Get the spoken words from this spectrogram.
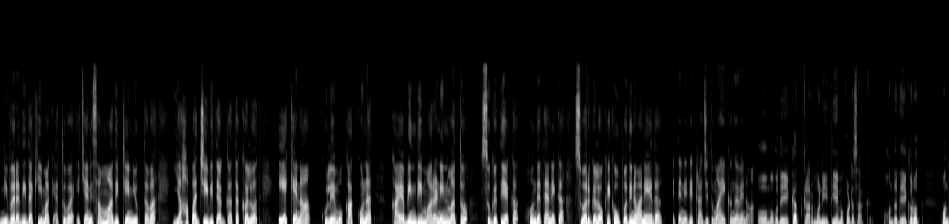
නිවරදි දැකීමක් ඇතුව ඒ කියන්නේ සම්මාදිට්ඨියෙන් යුක්තව යහපත් ජීවිතයක් ගත කළොත් ඒ කෙනා කුලේ මොකක් වුණත් කය බින්දි මරණින් මතු සුගතියක හොඳ තැනක ස්වර්ග ලෝකයක උපදිනව නේද? එතනදිත් රජතුමා එකඟ වෙනවා. ඕ මොකද ඒකත් කර්ම නීතියේම කොටසක්. හොඳ දේ කරොත් හොඳ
